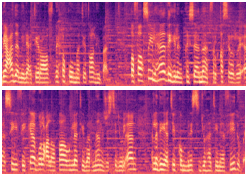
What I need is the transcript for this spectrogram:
بعدم الاعتراف بحكومة طالبان. تفاصيل هذه الانقسامات في القصر الرئاسي في كابول على طاولة برنامج استديو الآن الذي يأتيكم من استديوهاتنا في دبي.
